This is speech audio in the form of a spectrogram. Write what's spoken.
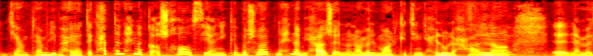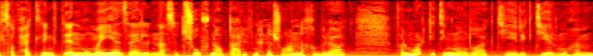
انت عم تعمليه بحياتك. حتى نحن كأشخاص يعني كبشر نحن بحاجة إنه نعمل marketing حلو لحالنا. صحيح. آه، نعمل صفحة LinkedIn مميزة للناس تشوفنا وتعرف نحن شو عنا خبرات. فال marketing موضوع كتير كتير مهم.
